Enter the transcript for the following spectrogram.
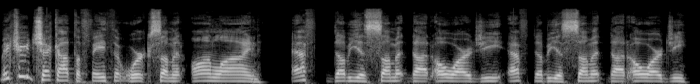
Make sure you check out the Faith at Work Summit online, fwsummit.org, fwsummit.org.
